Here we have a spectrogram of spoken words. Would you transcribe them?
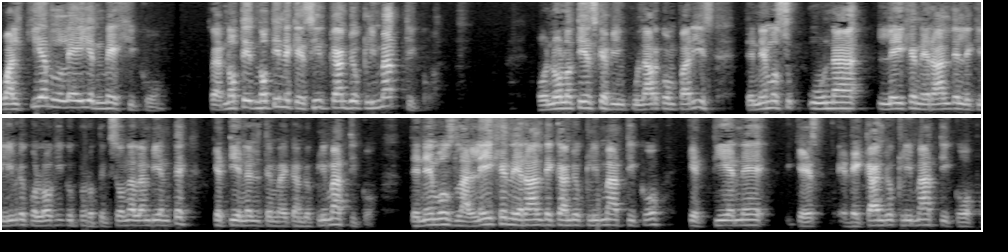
cualquier ley en México, no, no tiene que decir cambio climático o no lo tienes que vincular con París. Tenemos una ley general del equilibrio ecológico y protección al ambiente que tiene el tema de cambio climático. Tenemos la ley general de cambio climático que tiene, que es de cambio climático.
